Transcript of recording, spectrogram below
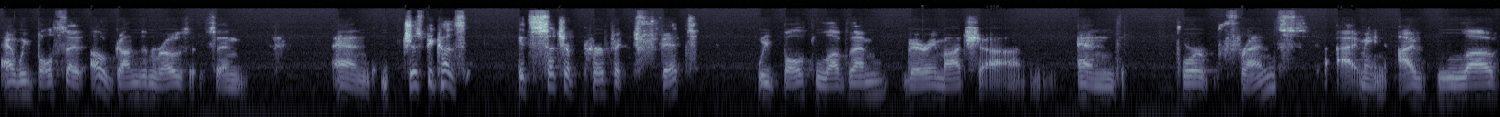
and we both said, "Oh, Guns N' Roses," and and just because it's such a perfect fit, we both love them very much, uh, and we're friends. I mean, I love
